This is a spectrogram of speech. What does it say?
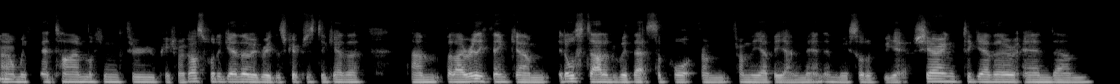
Mm. Um, we spent time looking through Preach My Gospel together. We'd read the scriptures together. Um, but I really think um, it all started with that support from from the other young men, and we sort of yeah sharing together and um,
